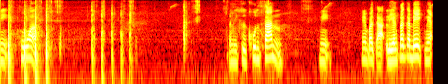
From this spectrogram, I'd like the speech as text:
นี่หัว อันนี้คือคุณสั้น นี่เห็นปะจะเลี้ยงตั้งกระเด็กเนี่ย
